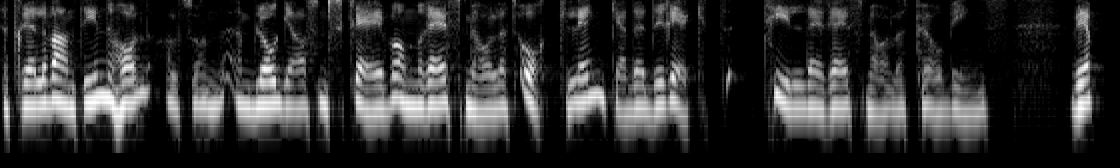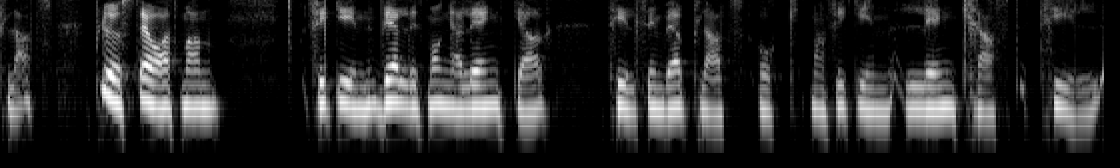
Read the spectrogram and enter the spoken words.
ett relevant innehåll, alltså en, en bloggare som skrev om resmålet och länkade direkt till det resmålet på Vings webbplats. Plus då att man fick in väldigt många länkar till sin webbplats och man fick in länkkraft till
